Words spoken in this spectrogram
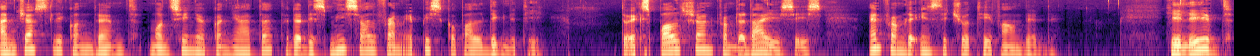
unjustly condemned Monsignor Cognata to the dismissal from episcopal dignity, to expulsion from the diocese and from the institute he founded. He lived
